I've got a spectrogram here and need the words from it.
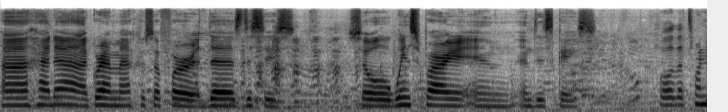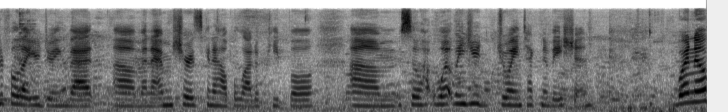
uh, had a grandma who suffered this disease, so we inspire in, in this case. Well, that's wonderful that you're doing that, um, and I'm sure it's going to help a lot of people. Um, so, what made you join Technovation? Bueno,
